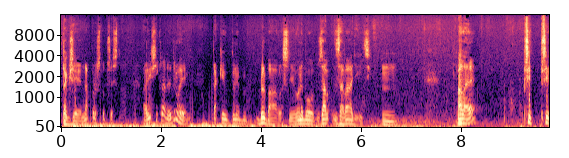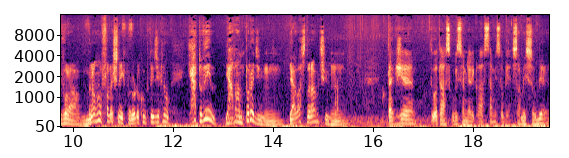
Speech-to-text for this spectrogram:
takže je naprosto přesná. A když ji klade druhým, tak je úplně blbá vlastně, jo, nebo zavádějící. Hmm. Ale při, přivolá mnoho falešných proroků, kteří řeknou, já to vím, já vám poradím, hmm. já vás to naučím. Hmm. Takže tu otázku bychom měli klást sami sobě. Sami sobě.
